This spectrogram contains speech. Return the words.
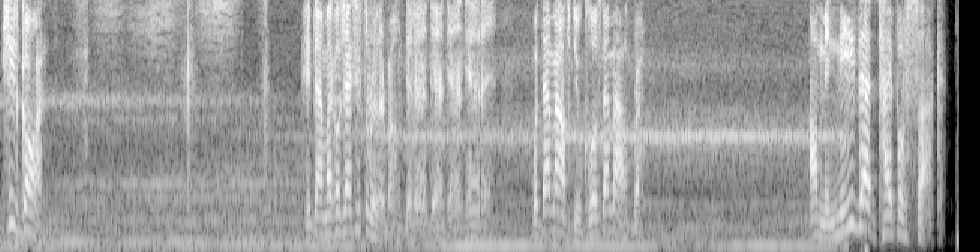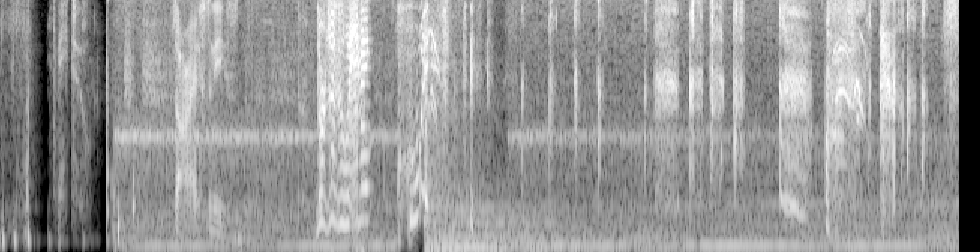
She's gone. Hit that Michael Jackson thriller, bro. Da-da-da-da-da-da. What that mouth do? Close that mouth, bro. I'm gonna need that type of suck. Me too. Sorry, I sneezed. They're just leaving? Who is this? oh my gosh.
